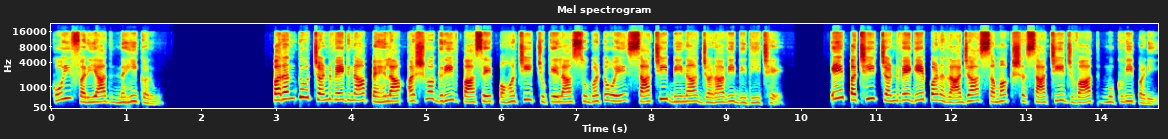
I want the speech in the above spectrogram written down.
કોઈ ફરિયાદ નહીં કરું પરંતુ ચંડવેગના પહેલા અશ્વગ્રીવ પાસે પહોંચી ચૂકેલા સુભટોએ સાચી બીના જણાવી દીધી છે એ પછી ચંડવેગે પણ રાજા સમક્ષ સાચી જ વાત મૂકવી પડી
